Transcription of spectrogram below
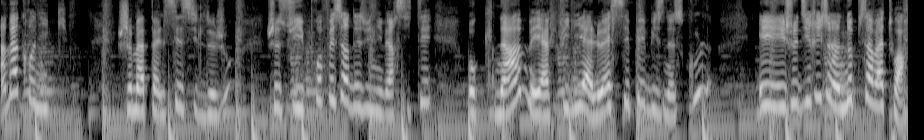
à ma chronique. Je m'appelle Cécile Dejoux, je suis professeure des universités au CNAM et affiliée à l'ESCP Business School et je dirige un observatoire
